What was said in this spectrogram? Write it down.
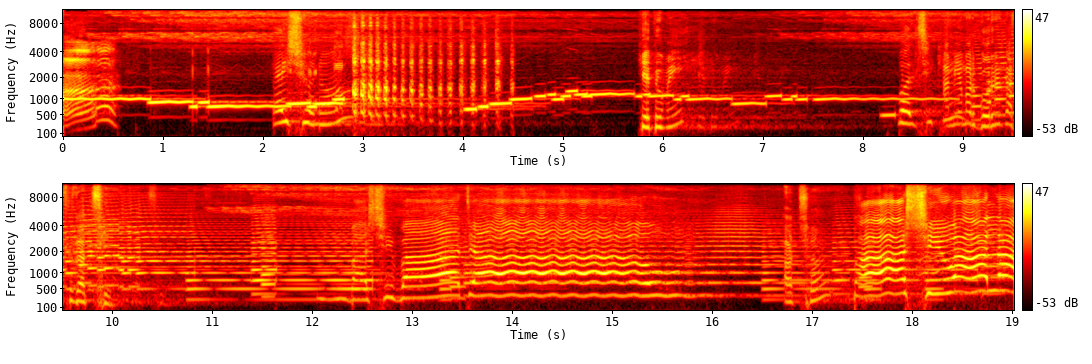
হ্যাঁ? এই শোনো। কে তুমি? বলছি কি? আমি আমার গরুর কাছে যাচ্ছি। বাঁশি বাজাও। আচ্ছা। বাঁশিওয়ালা।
